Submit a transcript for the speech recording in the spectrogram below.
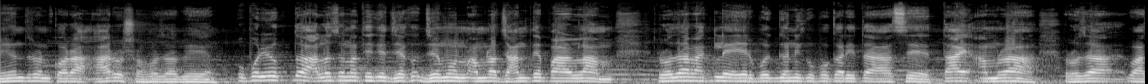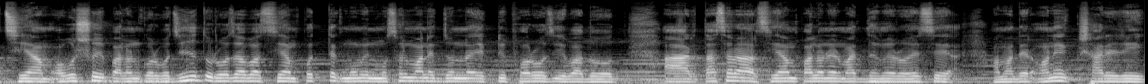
নিয়ন্ত্রণ করা আরও সহজ হবে। উপরিউক্ত আলোচনা থেকে যেমন আমরা জানতে পারলাম, রোজা রাখলে এর বৈজ্ঞানিক উপকারিতা আছে, তাই আমরা রোজা বা সিয়াম অবশ্যই পালন করব। যেহেতু রোজা বা সিয়াম প্রত্যেক মুমিন মুসলমানের জন্য একটি ফরজ ইবাদত, আর তাছাড়া সিয়াম পালনের মাধ্যমে রয়েছে আমাদের অনেক শারীরিক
